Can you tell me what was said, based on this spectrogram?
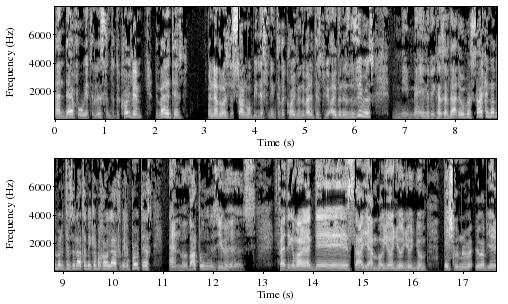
and therefore we have to listen to the krovim, the relatives, in other words, the son will be listening to the Koivim, the relatives, to be over as Naziris. Mainly because of that, they were massacred, and the relatives are allowed to make a bachon, allowed to make a protest, and Mavatul the Naziris. Fed like this, Rabbi.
